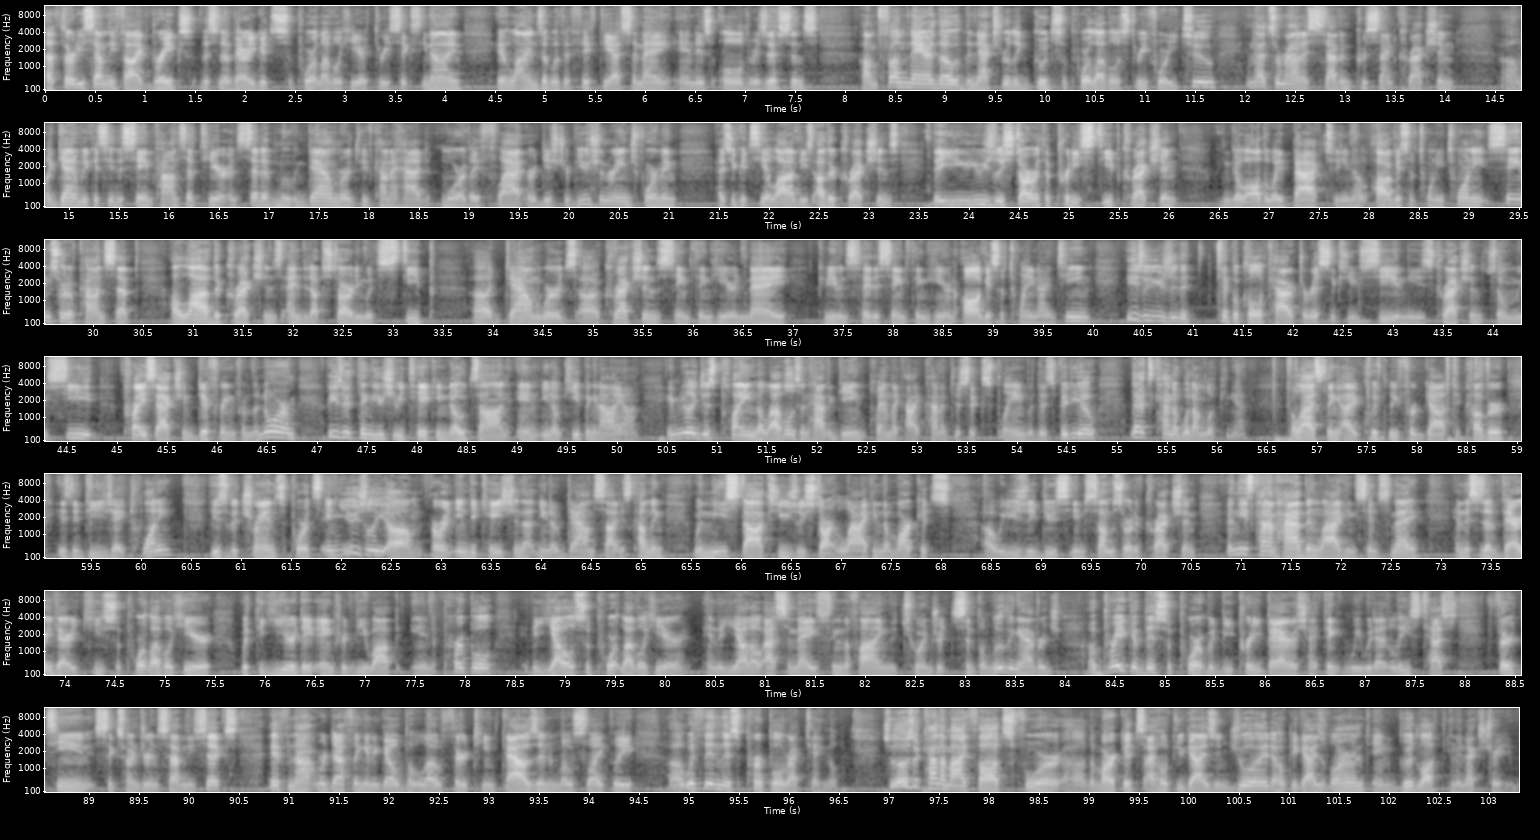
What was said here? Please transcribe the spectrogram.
a 3075 breaks. This is a very good support level here, 369. It lines up with a 50 SMA and is old resistance. Um, from there, though, the next really good support level is 342, and that's around a 7% correction. Um, again, we could see the same concept here. Instead of moving downwards, we've kind of had more of a flat or distribution range forming. As you could see, a lot of these other corrections, they usually start with a pretty steep correction. We can go all the way back to, you know, August of 2020. Same sort of concept. A lot of the corrections ended up starting with steep uh, downwards uh, corrections. Same thing here in May. Could even say the same thing here in August of 2019. These are usually the typical characteristics you see in these corrections. So when we see price action differing from the norm, these are things you should be taking notes on and you know keeping an eye on. And really just playing the levels and have a game plan like I kind of just explained with this video. That's kind of what I'm looking at. The last thing I quickly forgot to cover is the DJ20. These are the transports and usually um, are an indication that, you know, downside is coming. When these stocks usually start lagging the markets, uh, we usually do see some sort of correction. And these kind of have been lagging since May. And this is a very, very key support level here with the year-to-date anchored VWAP in purple, the yellow support level here, and the yellow SMA signifying the 200 simple moving average a break of this support would be pretty bearish. I think we would at least test 13,676. If not, we're definitely going to go below 13,000, most likely uh, within this purple rectangle. So those are kind of my thoughts for uh, the markets. I hope you guys enjoyed. I hope you guys learned, and good luck in the next trading.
